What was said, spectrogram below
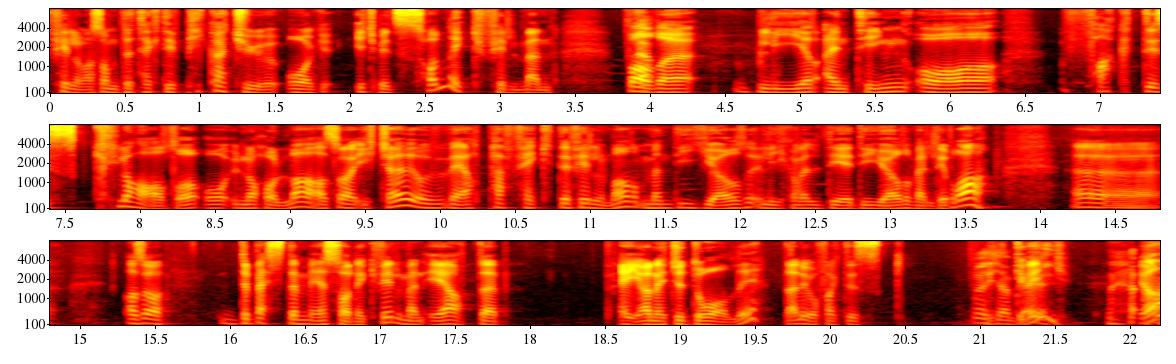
filmer som Detective Pikachu og ikke minst Sonic-filmen bare blir en ting og faktisk klarer å underholde. Altså ikke å være perfekte filmer, men de gjør likevel det de gjør, veldig bra. Eh, altså, det beste med Sonic-filmen er at uh, eieren er ikke dårlig. Den er jo faktisk er litt gøy. Ja.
